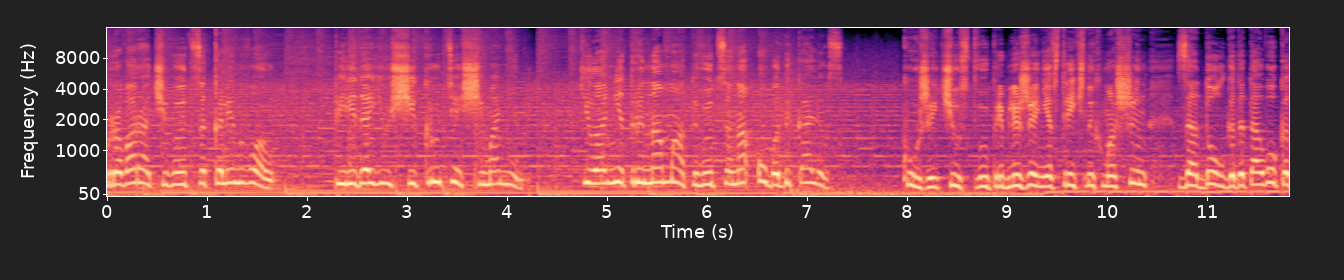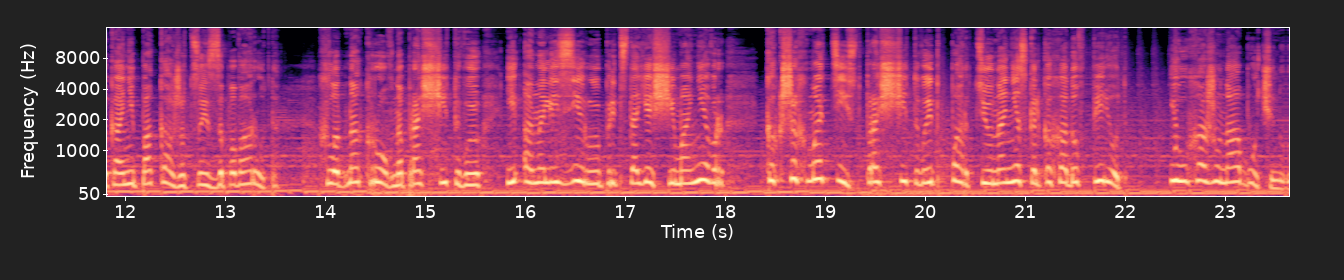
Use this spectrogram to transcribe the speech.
проворачивается коленвал, передающий крутящий момент. Километры наматываются на ободы колес. Кожей чувствую приближение встречных машин задолго до того, как они покажутся из-за поворота. Хладнокровно просчитываю и анализирую предстоящий маневр, как шахматист просчитывает партию на несколько ходов вперед и ухожу на обочину.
